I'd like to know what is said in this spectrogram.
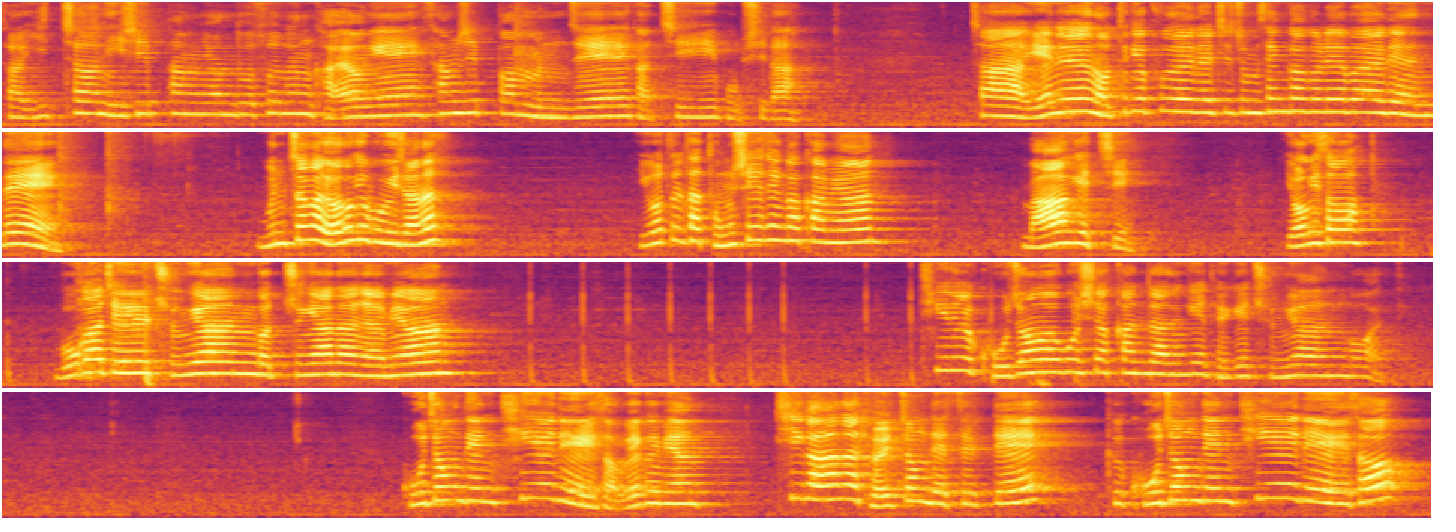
자, 2020학년도 수능 가형의 30번 문제 같이 봅시다. 자, 얘는 어떻게 풀어야 될지 좀 생각을 해봐야 되는데, 문자가 여러 개 보이잖아? 이것들 다 동시에 생각하면 망하겠지. 여기서 뭐가 제일 중요한 것 중에 하나냐면, t를 고정하고 시작한다는 게 되게 중요한 것 같아. 고정된 t에 대해서 왜 그러면 t가 하나 결정됐을 때 그 고정된 t에 대해서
